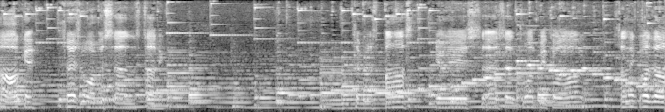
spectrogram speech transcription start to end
Oh, okay. Sorry for misunderstanding. Ten minutes passed. You uh, said it won't be too long. Something called her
